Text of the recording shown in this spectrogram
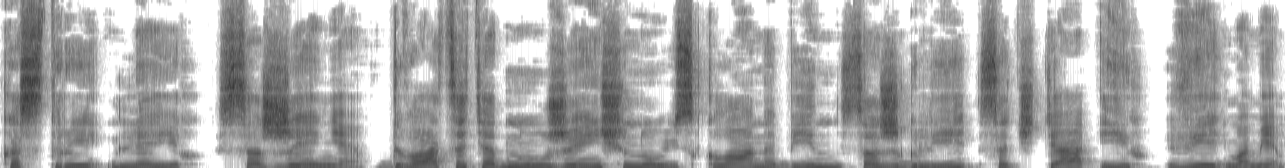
костры для их сожжения. 21 женщину из клана Бин сожгли, сочтя их ведьмами.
